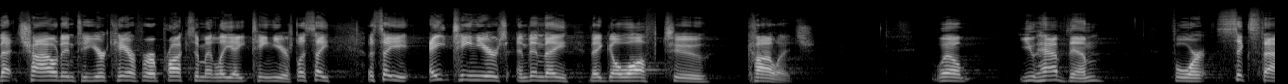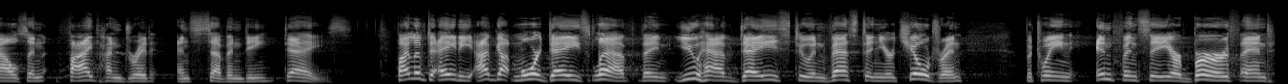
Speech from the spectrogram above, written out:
that child into your care for approximately 18 years. Let's say, let's say 18 years and then they, they go off to college. Well, you have them for 6,570 days. If I live to 80, I've got more days left than you have days to invest in your children between infancy or birth and,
